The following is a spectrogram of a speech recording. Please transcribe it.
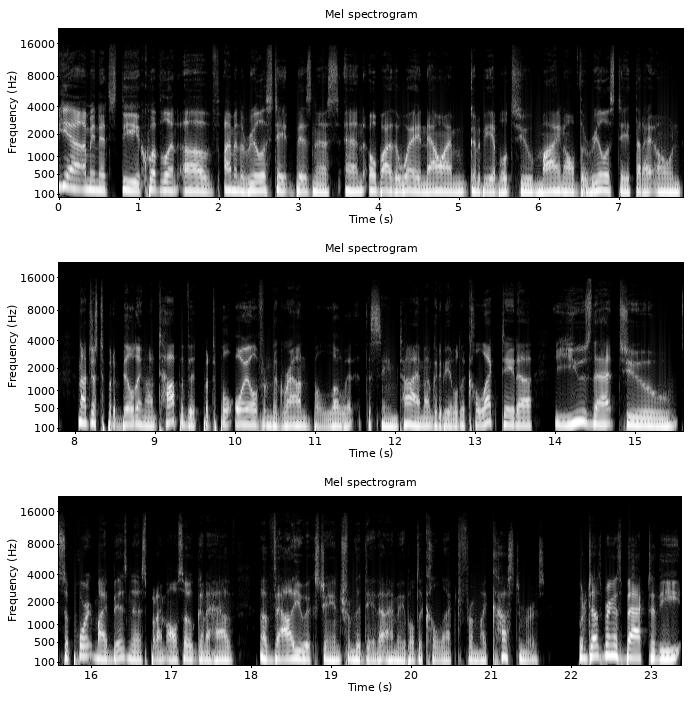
Yeah, I mean, it's the equivalent of I'm in the real estate business, and oh, by the way, now I'm going to be able to mine all of the real estate that I own, not just to put a building on top of it, but to pull oil from the ground below it at the same time. I'm going to be able to collect data, use that to support my business, but I'm also going to have a value exchange from the data I'm able to collect from my customers. But it does bring us back to the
